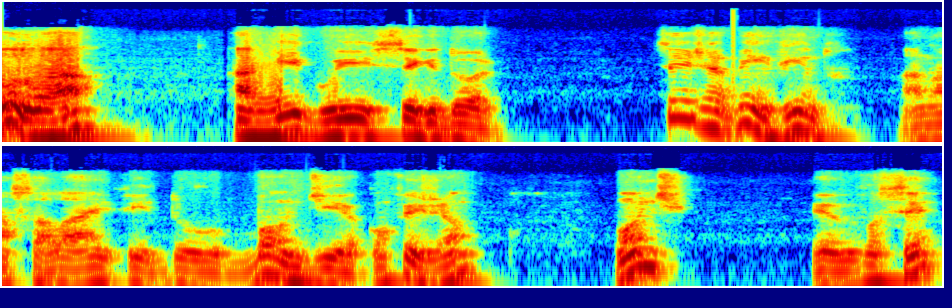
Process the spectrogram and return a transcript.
Olá, amigo e seguidor. Seja bem-vindo à nossa live do Bom Dia com Feijão, onde eu e você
